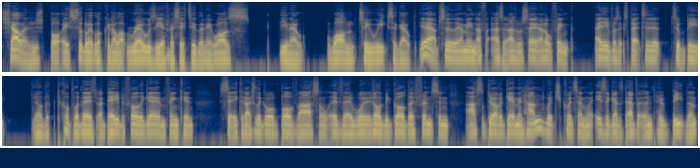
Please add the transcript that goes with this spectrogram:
challenge, but it's suddenly looking a lot rosier for City than it was, you know, one, two weeks ago. Yeah, absolutely. I mean, as as I was saying, I don't think any of us expected it to be, you know, the couple of days, a day before the game, thinking City could actually go above Arsenal if they won. It'd only be goal difference, and Arsenal do have a game in hand, which coincidentally is against Everton, who beat them,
